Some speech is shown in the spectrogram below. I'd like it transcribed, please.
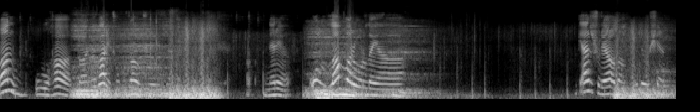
Lan oha darbe var ya çok uzağa uçuyor. Nereye? Oğlum lav var orada ya. Gel şuraya adam. Bir dövüşelim.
